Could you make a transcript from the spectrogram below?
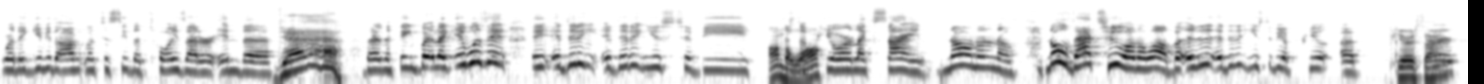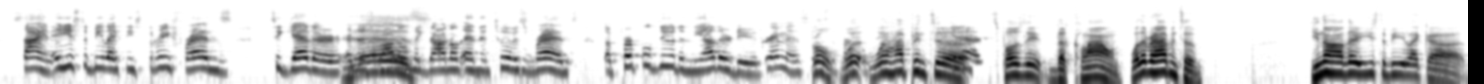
where they give you the like to see the toys that are in the yeah. they're in the thing but like it wasn't it, it didn't it didn't used to be On the just wall. a pure like sign no no no no no that too on the wall but it, didn't- it didn't used to be a pure a Pure sign. pure sign it used to be like these three friends together and there's Ronald McDonald and then two of his friends the purple dude and the other dude Grimace. Bro, what purple what happened to Yeah. supposedly the clown? Whatever happened to him? You know how there used to be like a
